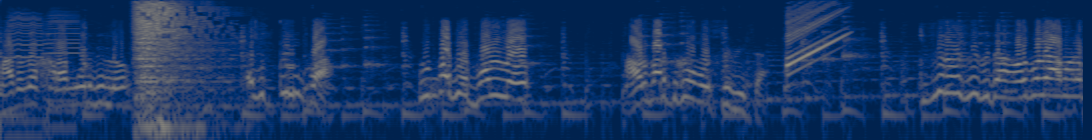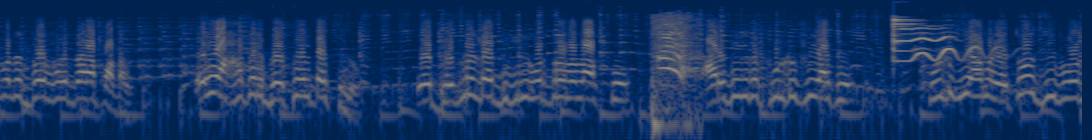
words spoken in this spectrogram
মাথা তো খারাপ করে দিল। এই টুম্পা টুম্পা যে বলল, আমার বাড়ি থেকে অসুবিধা। কিসের অসুবিধা? ওই বলে, আমার বলে দশ হাজার টাকা পাঠাও। এই হাতের ভেসেলটা ছিল, এই ভেসেলটা বিক্রি করতে হলো লাগছে আর এদিকে তো ফুলটুফি আছে। ফুলটুফি আমার এত জীবন,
